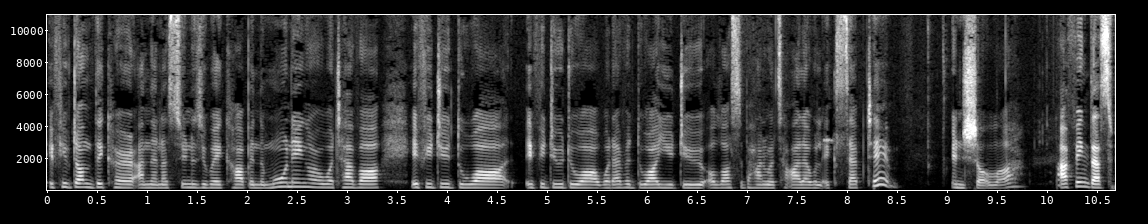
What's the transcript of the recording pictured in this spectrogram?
if you've done dhikr and then as soon as you wake up in the morning or whatever, if you do dua, if you do dua, whatever dua you do, Allah Subhanahu wa Taala will accept it. Inshallah. I think that's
